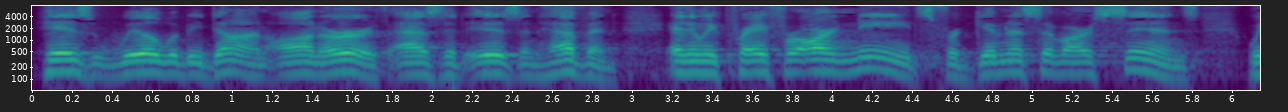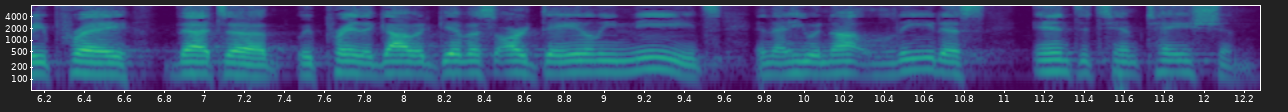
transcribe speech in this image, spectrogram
his will would be done on earth as it is in heaven. And then we pray for our needs, forgiveness of our sins. We pray that, uh, we pray that God would give us our daily needs and that he would not lead us into temptation.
